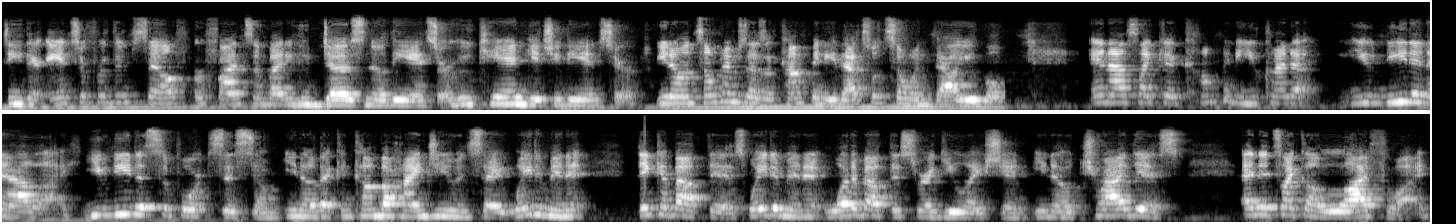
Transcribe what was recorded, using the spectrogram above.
to either answer for themselves or find somebody who does know the answer, who can get you the answer. You know, and sometimes as a company, that's what's so invaluable. And as like a company, you kind of you need an ally. You need a support system, you know, that can come behind you and say, "Wait a minute, think about this. Wait a minute, what about this regulation? You know, try this." And it's like a lifeline,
